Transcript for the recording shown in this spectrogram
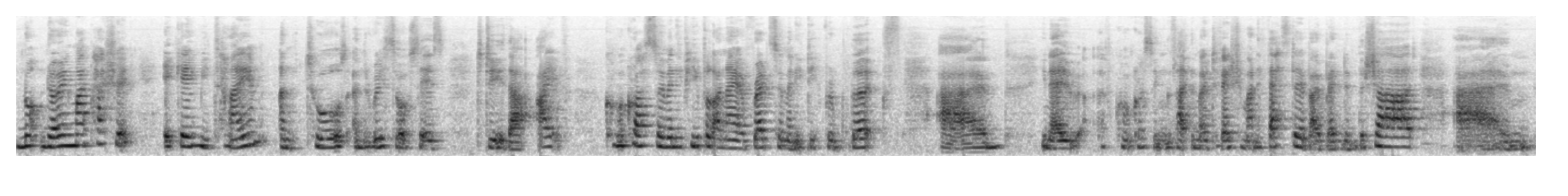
not knowing my passion, it gave me time and the tools and the resources to do that. I've come across so many people and I have read so many different books. Um, you know, I've come across things like the Motivation Manifesto by Brendon Burchard, um,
